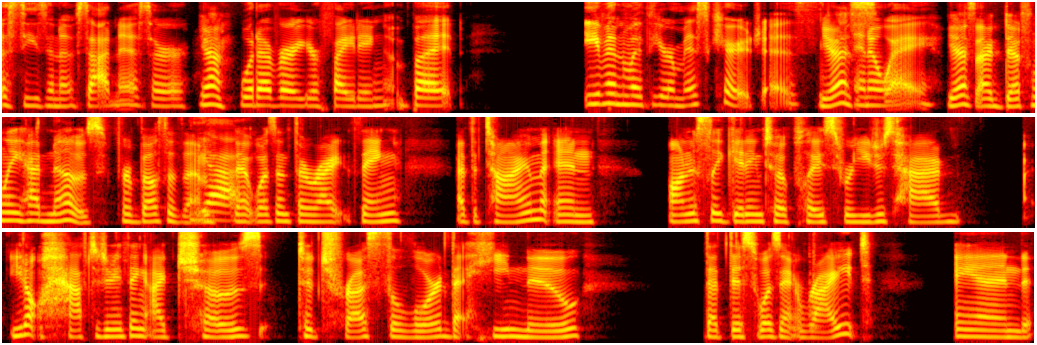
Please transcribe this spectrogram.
a season of sadness or Yeah. whatever you're fighting. But even with your miscarriages, yes in a way, Yes, I definitely had no's for both of them. Yeah. That wasn't the right thing at the time. And honestly, getting to a place where you just had, you don't have to do anything. I chose to trust the Lord that He knew that this wasn't right and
